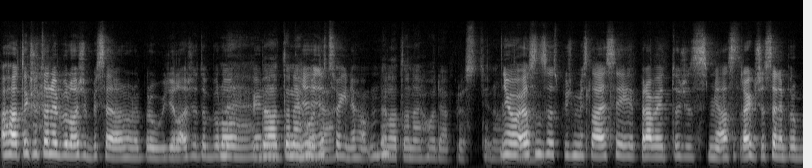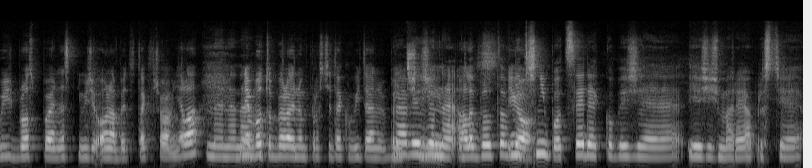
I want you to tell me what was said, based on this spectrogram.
Aha, takže to nebylo, že by se ráno neprobudila, že to bylo ne, byla to nehoda. něco jiného. Mhm. Byla to nehoda prostě, no. Jo, já jsem se spíš myslela, jestli právě to, že jsi měla strach, že se neprobudíš, bylo spojené s tím, že ona by to tak třeba měla. Ne, ne, ne. Nebo to bylo jenom prostě takový ten vnitřní Právě, že ne, ale byl to vnitřní jo. pocit, jakoby, že Ježíš Maria, prostě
